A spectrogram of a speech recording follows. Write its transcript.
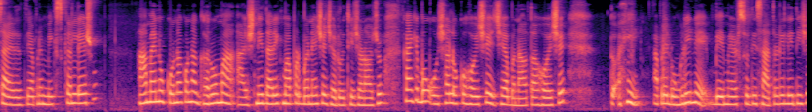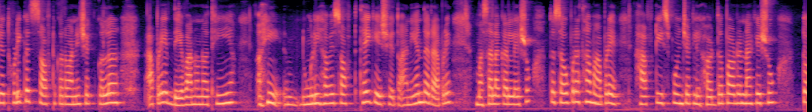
સારી રીતે આપણે મિક્સ કરી લઈશું આ મેનુ કોના કોના ઘરોમાં આજની તારીખમાં પણ બને છે, જરૂરથી જણાવજો. કારણ કે બહુ ઓછા લોકો હોય છે જે આ બનાવતા હોય છે. તો અહીં આપણે ડુંગળીને બે મિનિટ સુધી સાંતળી લીધી છે. થોડીક જ સોફ્ટ કરવાની છે. કલર આપણે દેવાનો નથી અહીં ડુંગળી હવે સોફ્ટ થઈ ગઈ છે, તો આની અંદર આપણે મસાલા કરી લઈશું તો સૌપ્રથમ આપણે હાફ ટીસ્પૂન જેટલી હળદર પાવડર નાખીશું. તો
